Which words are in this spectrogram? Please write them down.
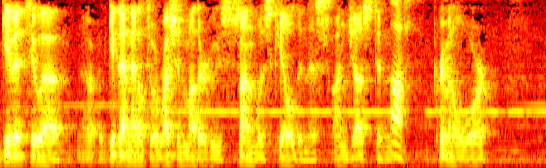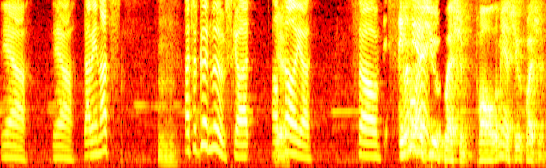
give it to a, uh, give that medal to a Russian mother whose son was killed in this unjust and criminal war. Yeah, yeah. I mean, that's mm-hmm. that's a good move, Scott. I'll yeah. tell you. So, hey, let me ask you a question, Paul. Let me ask you a question.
